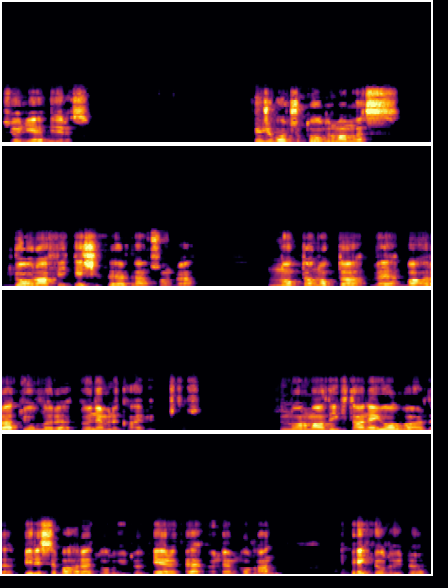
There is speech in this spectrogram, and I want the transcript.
söyleyebiliriz. Üçüncü boşluk doldurmamız coğrafi keşiflerden sonra nokta nokta ve baharat yolları önemini kaybetmiştir. Şimdi normalde iki tane yol vardı. Birisi baharat yoluydu. Diğeri de önemli olan İpek yoluydu.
